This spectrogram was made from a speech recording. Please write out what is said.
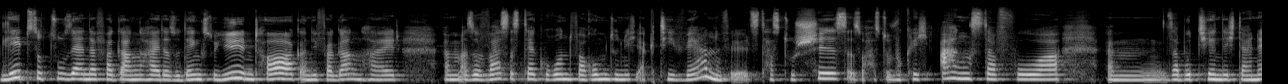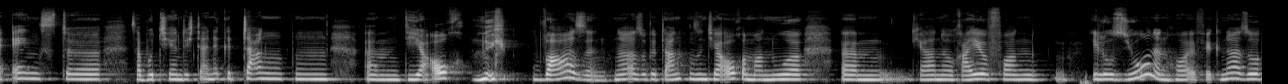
Lebst du zu sehr in der Vergangenheit? Also denkst du jeden Tag an die Vergangenheit? Ähm, also was ist der Grund, warum du nicht aktiv werden willst? Hast du Schiss? Also hast du wirklich Angst davor? Ähm, sabotieren dich deine Ängste? Sabotieren dich deine Gedanken, ähm, die ja auch nicht wahr sind. Ne? Also Gedanken sind ja auch immer nur ähm, ja, eine Reihe von Illusionen häufig. Ne? Also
